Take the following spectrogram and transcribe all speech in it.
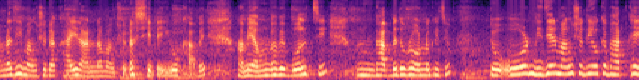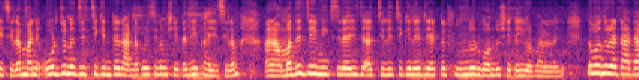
আমরা যেই মাংসটা খাই, রান্না মাংসটা, সেটাই ও খাবে। আমি এমনভাবে বলছি ভাববে তোমরা অন্য কিছু। তো ওর নিজের মাংস দিয়ে ওকে ভাত খাইয়েছিলাম মানে ওর জন্য যে চিকেনটা রান্না করেছিলাম সেটা দিয়ে খাইয়েছিলাম। আর আমাদের যে মিক্স রাইস আর চিলি চিকেনের যে একটা সুন্দর গন্ধ সেটাই ওর ভালো লাগে। তো বন্ধুরা, tata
